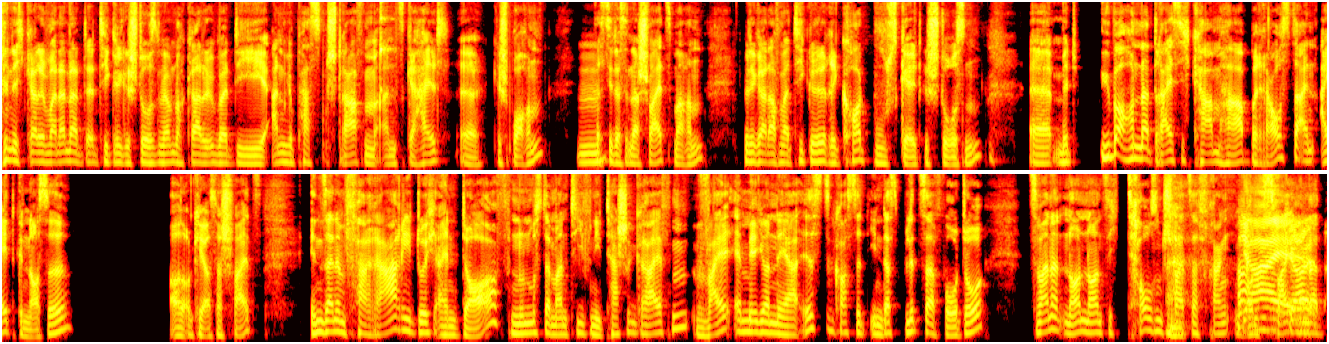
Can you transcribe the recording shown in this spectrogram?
bin ich gerade über einen anderen Artikel gestoßen. Wir haben doch gerade über die angepassten Strafen ans Gehalt äh, gesprochen, Hm. dass die das in der Schweiz machen. Ich bin gerade auf einen Artikel Rekordbußgeld gestoßen. Äh, mit über 130 kmh brauste ein Eidgenosse, okay, aus der Schweiz, in seinem Ferrari durch ein Dorf. Nun muss der Mann tief in die Tasche greifen. Weil er Millionär ist, kostet ihn das Blitzerfoto 299.000 Schweizer Franken und Geil. 200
